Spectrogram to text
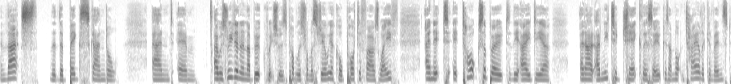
and that's the the big scandal. And um, I was reading in a book which was published from Australia called Potiphar's Wife, and it it talks about the idea, and I, I need to check this out because I'm not entirely convinced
